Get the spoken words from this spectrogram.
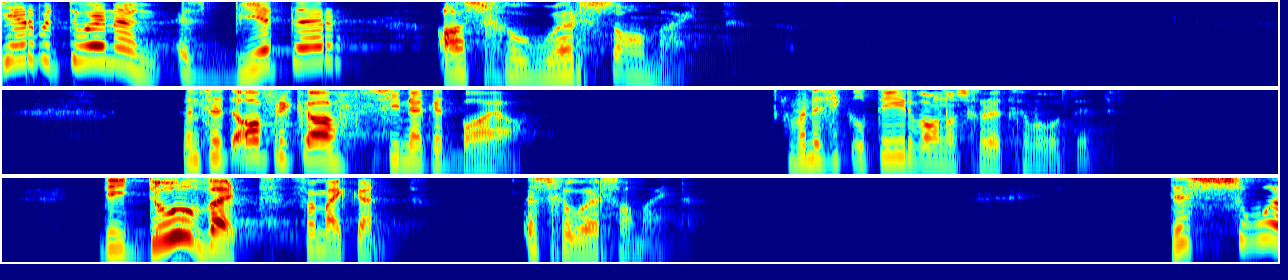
eerbetoning is beter as gehoorsaamheid. In Suid-Afrika sien ek dit baie. Want dis die kultuur waarin ons groot geword het. Die doelwit vir my kind is gehoorsaamheid. Dis so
